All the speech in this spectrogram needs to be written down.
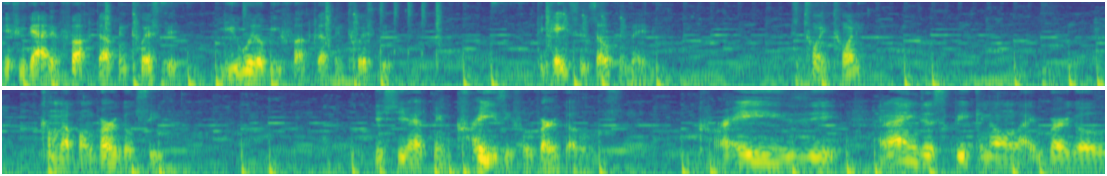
if you got it fucked up and twisted, you will be fucked up and twisted. The gates is open, baby. It's 2020. Coming up on Virgo season. This year has been crazy for Virgos. Crazy. And I ain't just speaking on like Virgos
